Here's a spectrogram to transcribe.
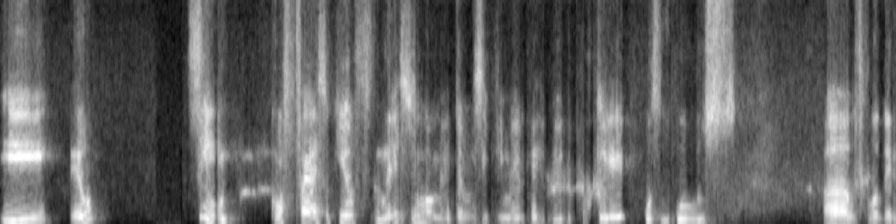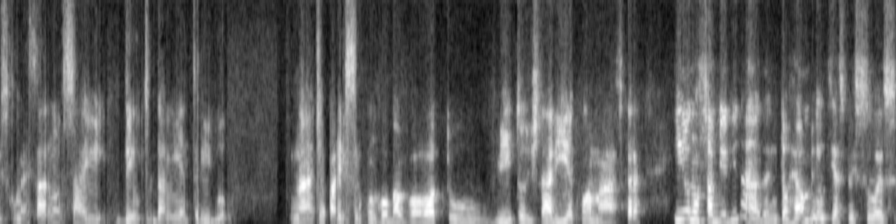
E eu, sim, confesso que eu, nesse momento eu me senti meio perdido porque os, os, uh, os poderes começaram a sair dentro da minha tribo. Nath apareceu com rouba-voto, Vitor estaria com a máscara e eu não sabia de nada. Então, realmente, as pessoas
